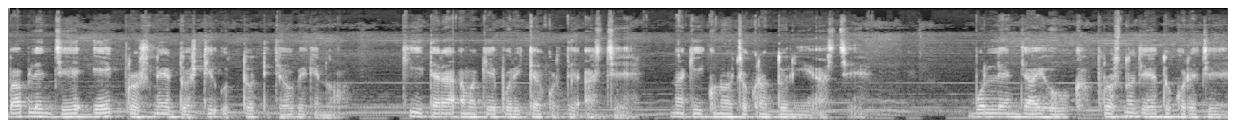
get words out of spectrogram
ভাবলেন যে এক প্রশ্নের দশটি উত্তর দিতে হবে কেন? কি তারা আমাকে পরীক্ষা করতে আসছে, নাকি কোনো চক্রান্ত নিয়ে আসছে? বললেন, যাই হোক, প্রশ্ন যেহেতু করেছে,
